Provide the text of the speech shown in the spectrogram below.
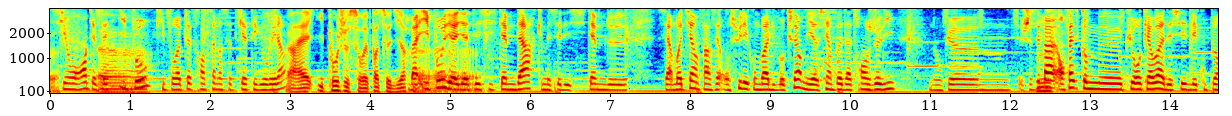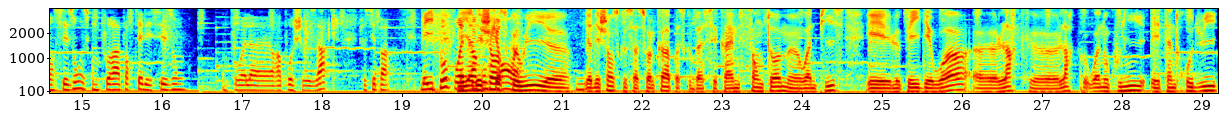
si on rentre, il y a peut-être Hippo qui pourrait peut-être rentrer dans cette catégorie-là. Ouais, Hippo, je saurais pas te dire. Bah, Hippo, il y, a des systèmes d'arc, mais c'est des systèmes de. C'est à moitié, enfin, on suit les combats du boxeur, mais il y a aussi un peu de la tranche de vie. Donc, euh, je sais pas, mm. en fait, comme euh, Kurokawa a décidé de les couper en saisons, est-ce qu'on pourrait apporter les saisons On pourrait la rapprocher aux arcs? Je sais pas. Mais Hippo pourrait être Il y a des chances que oui, euh, il y a des chances que ça soit le cas parce que bah, c'est quand même 100 tomes One Piece et le pays des Wa, l'arc, l'arc Wano Kuni est introduit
